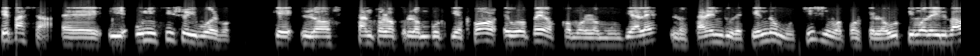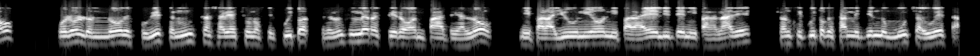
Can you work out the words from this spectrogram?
¿Qué pasa? Eh, y un inciso y vuelvo. que los tanto los, los europeos como los mundiales lo están endureciendo muchísimo, porque lo último de Bilbao fueron los no descubiertos. Nunca se había hecho unos circuitos, pero no me refiero a para triatlón, ni para junior, ni para élite, ni para nadie. Son circuitos que están metiendo mucha dureza.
